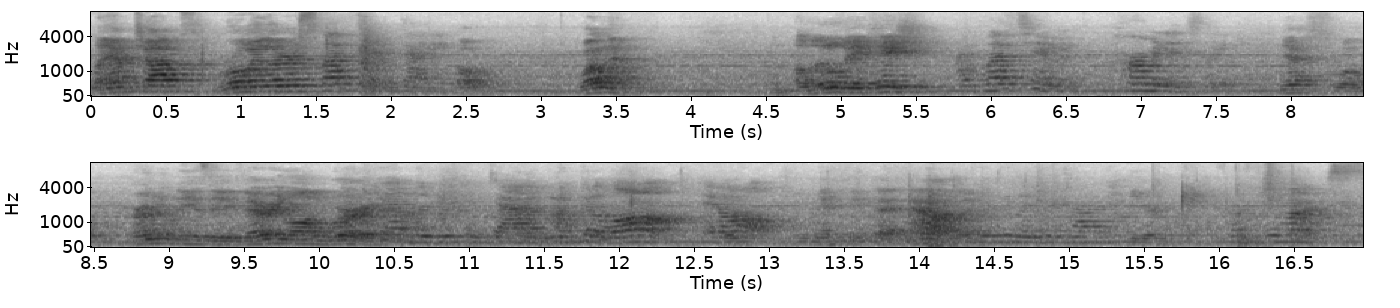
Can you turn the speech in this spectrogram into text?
Lamb chops, broilers. Left him, Daddy. Oh, well now. A little vacation. I've left him permanently. Yes, well, permanently is a very long word. I can't live with him, Dad. We don't get along at all. You may think that now, Where do we live here, Dad? here, For a few months.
